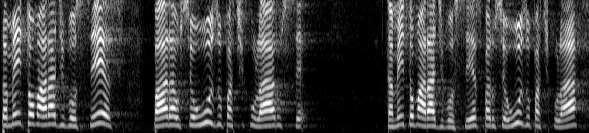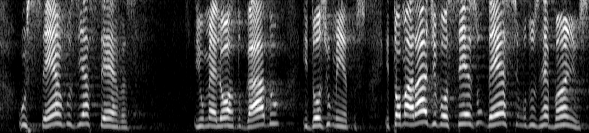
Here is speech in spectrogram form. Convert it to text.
Também tomará de vocês para o seu uso particular o, também tomará de vocês, para o seu uso particular, os servos e as servas, e o melhor do gado e dos jumentos, e tomará de vocês um décimo dos rebanhos,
